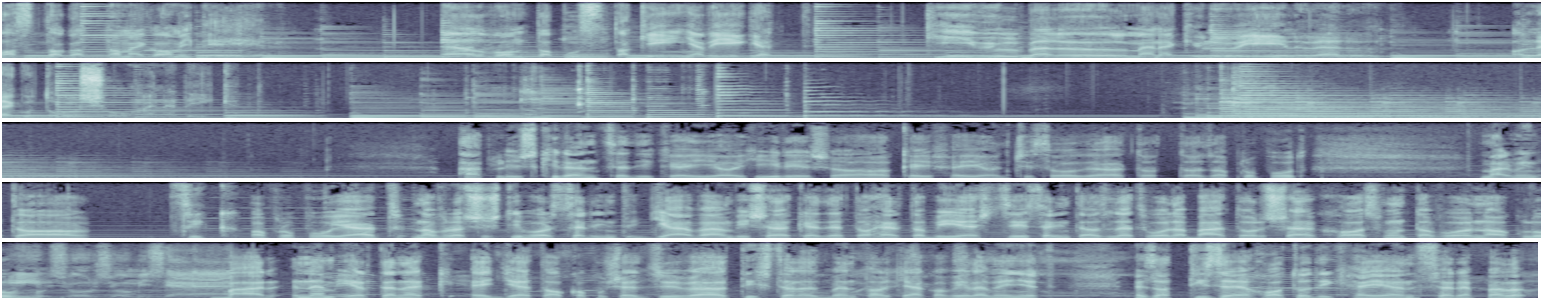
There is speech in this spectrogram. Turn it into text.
Azt tagadta meg, amit ér. Elvonta puszta kénye véget, kívül belől menekülő élő elől, a legutolsó menedéket. Április 9-i a hír, és a Kejfej Jancsi szolgáltatta az apropót, mármint a cikk apropóját. Navras és Tibor szerint gyáván viselkedett a Herta BSC, szerint az lett volna bátorság, ha azt mondta volna a klub, bár nem értenek egyet a kapusedzővel, tiszteletben tartják a véleményét. Ez a 16. helyen szerepel,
